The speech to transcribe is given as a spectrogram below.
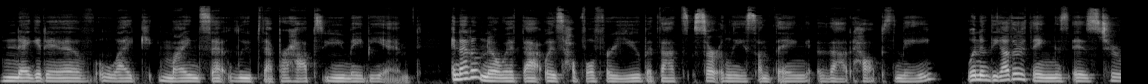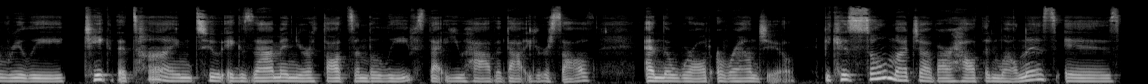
negative like mindset loop that perhaps you may be in. And I don't know if that was helpful for you, but that's certainly something that helps me. One of the other things is to really take the time to examine your thoughts and beliefs that you have about yourself and the world around you. Because so much of our health and wellness is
